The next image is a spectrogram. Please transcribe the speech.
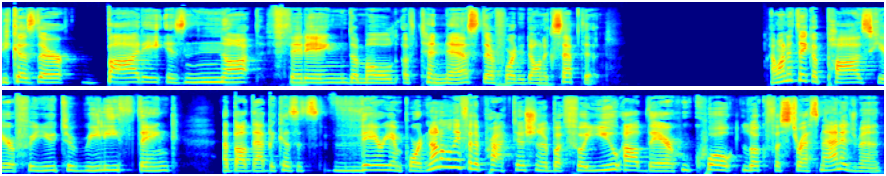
because their body is not fitting the mold of thinness, therefore they don't accept it. I want to take a pause here for you to really think about that because it's very important, not only for the practitioner, but for you out there who, quote, look for stress management.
